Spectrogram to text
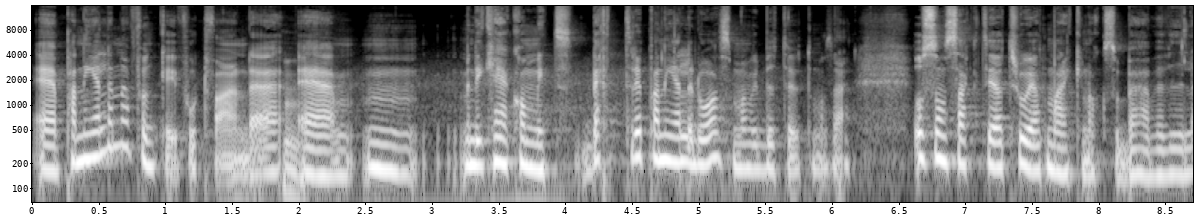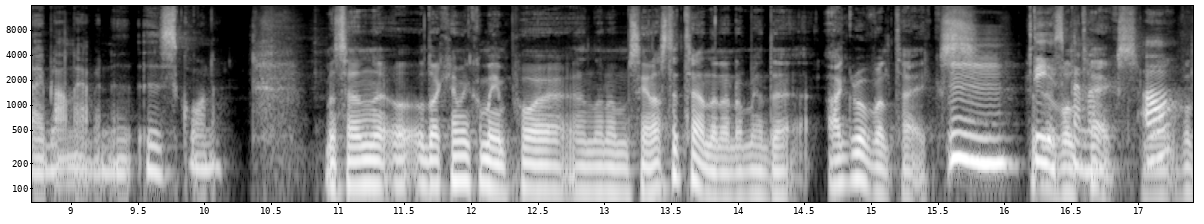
Eh, panelerna funkar ju fortfarande. Eh, mm, men det kan ha kommit bättre paneler då, som man vill byta ut dem och sådär. Och som sagt, jag tror ju att marken också behöver vila ibland, även i, i Skåne. Men sen, och då kan vi komma in på en av de senaste trenderna då med agrovoltaics. Mm, det är spännande. Ja. Vol-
